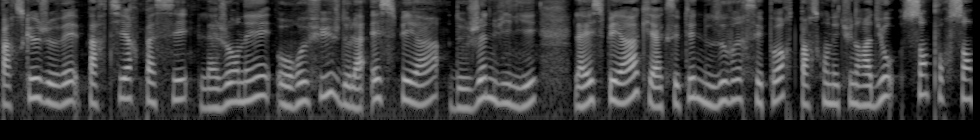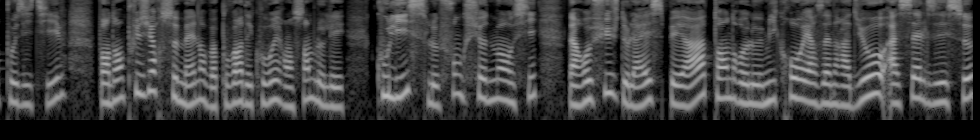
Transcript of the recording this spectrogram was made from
parce que je vais partir passer la journée au refuge de la SPA de Gennevilliers. La SPA qui a accepté de nous ouvrir ses portes parce qu'on est une radio 100% positive. Pendant plusieurs semaines, on va pouvoir découvrir ensemble les coulisses, le fonctionnement aussi d'un refuge de la SPA, tendre le micro RZN Radio à celles et ceux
